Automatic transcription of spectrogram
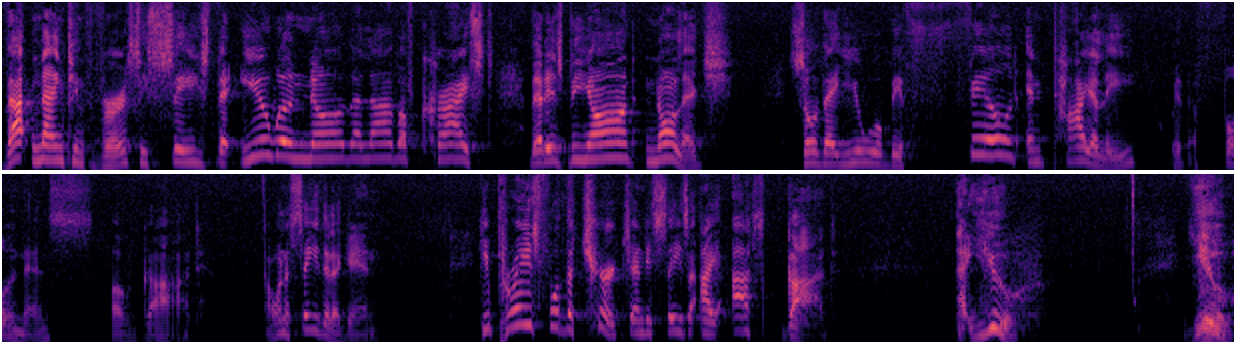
That 19th verse, he says that you will know the love of Christ that is beyond knowledge, so that you will be filled entirely with the fullness of God. I want to say that again. He prays for the church and he says, I ask God that you, you,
